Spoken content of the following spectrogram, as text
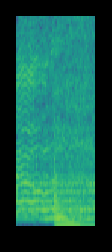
around.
